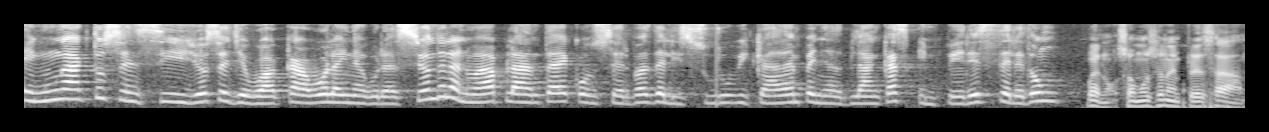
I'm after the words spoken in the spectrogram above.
En un acto sencillo se llevó a cabo la inauguración de la nueva planta de conservas del ISUR ubicada en Peñas Blancas, en Pérez Celedón. Bueno, somos una empresa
